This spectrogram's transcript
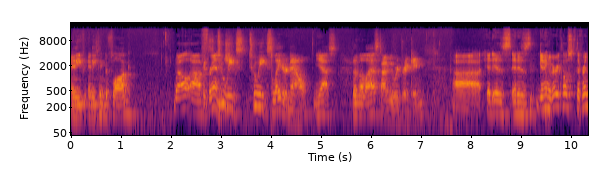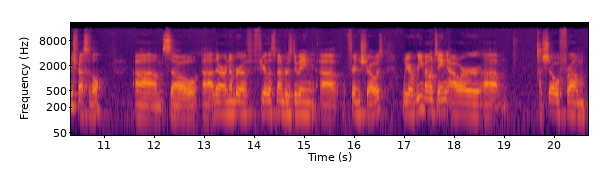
any anything to flog? Well, uh, It's Fringe. two weeks two weeks later now Yes. than the last time we were drinking. Uh, it is it is getting very close to the Fringe Festival. Um, so uh, there are a number of fearless members doing uh, Fringe shows. We are remounting our um, show from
